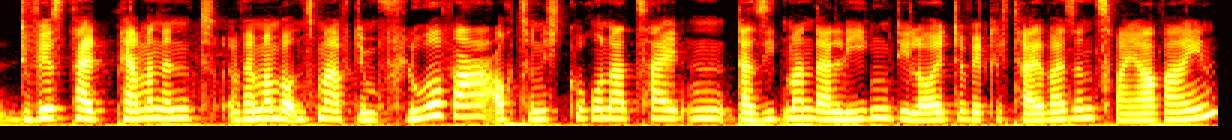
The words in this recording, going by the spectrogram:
du wirst halt permanent, wenn man bei uns mal auf dem Flur war, auch zu Nicht-Corona-Zeiten, da sieht man, da liegen die Leute wirklich teilweise in Zweierreihen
